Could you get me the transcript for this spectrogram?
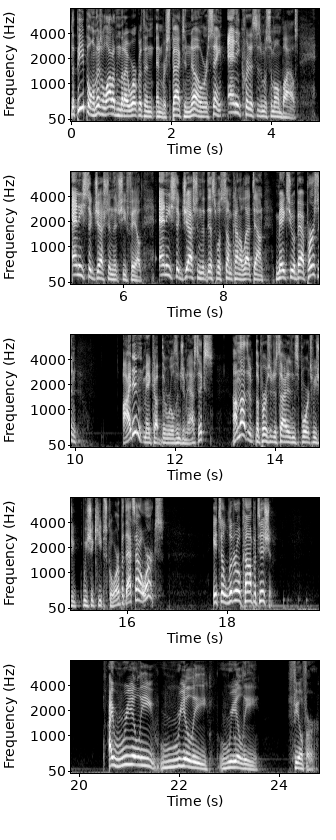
The people, and there's a lot of them that I work with and, and respect and know, are saying any criticism of Simone Biles, any suggestion that she failed, any suggestion that this was some kind of letdown makes you a bad person. I didn't make up the rules in gymnastics. I'm not the person who decided in sports we should we should keep score, but that's how it works. It's a literal competition. I really, really, really feel for her.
